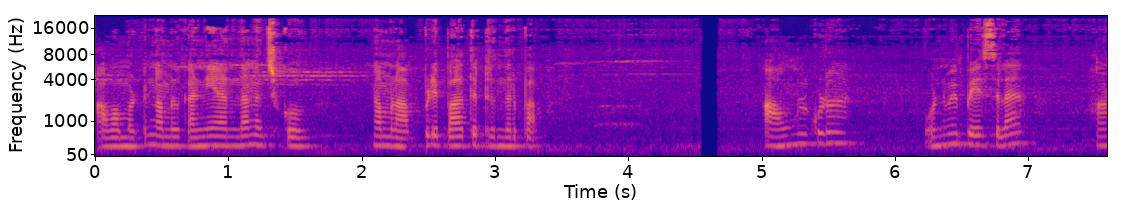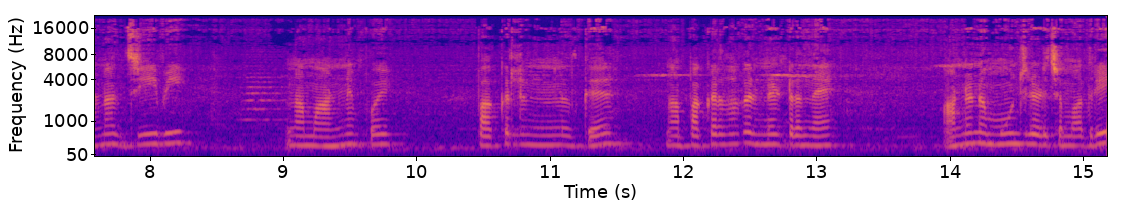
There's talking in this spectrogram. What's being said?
அவள் மட்டும் நம்மளுக்கு அண்ணியாக இருந்தான்னு வச்சுக்கோ நம்மளை அப்படி பார்த்துட்டு இருந்திருப்பா. அவங்க கூட ஒன்றுமே பேசலை. ஆனால் ஜீவி நம்ம அண்ணன் போய் பக்கத்தில் நின்றுருக்கு நான் பக்கத்துக்காக நின்றுட்டு இருந்தேன். அண்ணனை மூஞ்சில் அடித்த மாதிரி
